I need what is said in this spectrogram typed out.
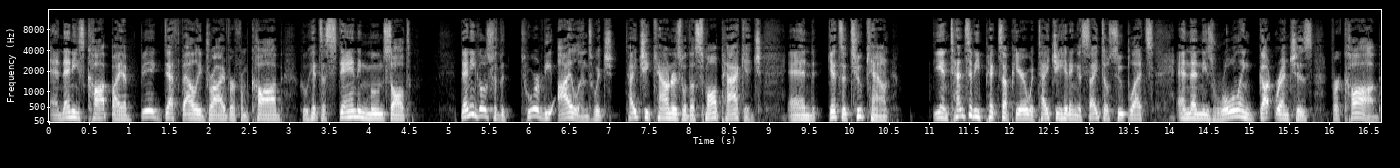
and then he's caught by a big Death Valley driver from Cobb who hits a standing moonsault. Then he goes for the tour of the islands, which Taichi counters with a small package and gets a two count. The intensity picks up here with Taichi hitting a Saito suplex and then these rolling gut wrenches for Cobb.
